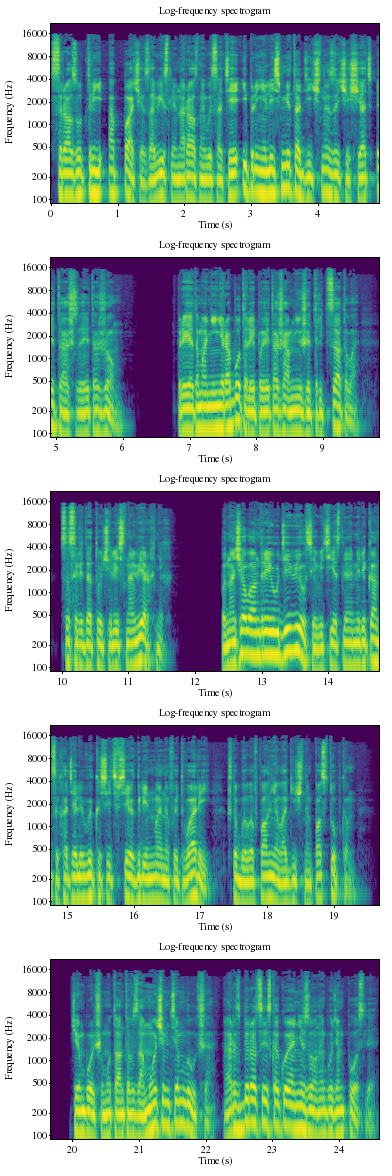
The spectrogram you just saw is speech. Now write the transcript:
Сразу три «Апача» зависли на разной высоте и принялись методично зачищать этаж за этажом. При этом они не работали по этажам ниже 30-го, сосредоточились на верхних. Поначалу Андрей удивился, ведь если американцы хотели выкосить всех гринменов и тварей, что было вполне логичным поступком – чем больше мутантов замочим, тем лучше, а разбираться, из какой они зоны, будем после.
